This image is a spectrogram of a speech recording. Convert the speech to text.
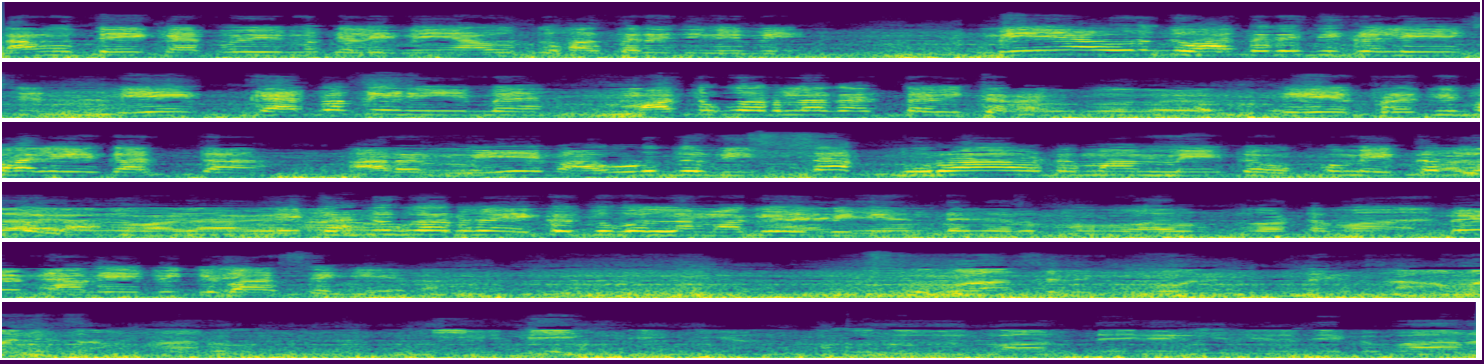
නමුත් ඒ කැපවීම කලේ මේ අවුරුදු 4 නෙමෙයි. මේ අවුරුදු 4 දී කලේ ඒ කැපකිරීම මතු කරලා ගත්තා විතරයි. ඒ ප්‍රතිඵලය ගත්තා. අර මේ අවුරුදු 20ක් පුරාවට මම මේක ඔක්කොම එකතු කළා. එකතු කරලා එකතු කළා මගේ පිටි ඇයන්ට කරපු අවුරුද්දටම මගේ පිටිපස්සේ කියලා. සුභාසන කොන් සාමාන්‍ය සමහරු ජීවිතේ කියන්නේ මුදුම පාත්තේ කියන එකපාර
